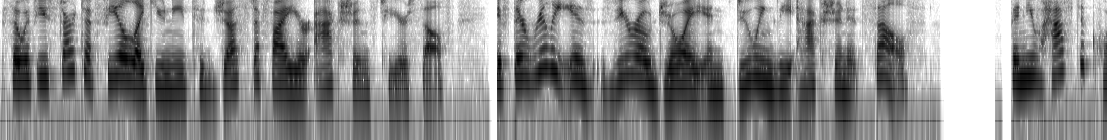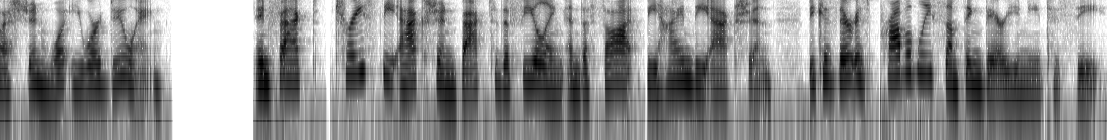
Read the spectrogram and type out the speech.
So if you start to feel like you need to justify your actions to yourself, if there really is zero joy in doing the action itself, then you have to question what you are doing. In fact, trace the action back to the feeling and the thought behind the action because there is probably something there you need to see.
